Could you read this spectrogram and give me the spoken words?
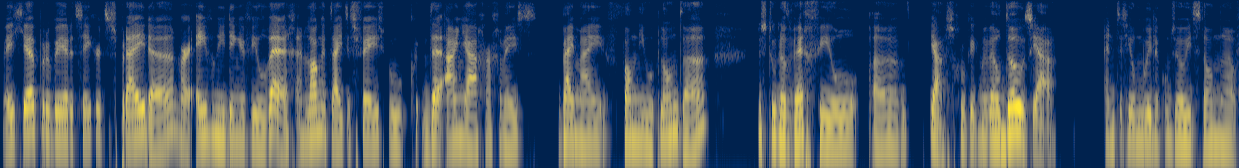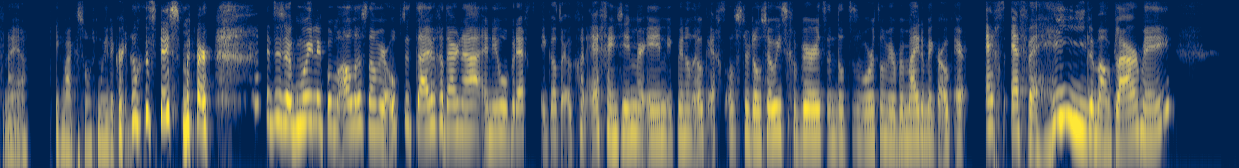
Weet je, probeer het zeker te spreiden. Maar één van die dingen viel weg. En lange tijd is Facebook de aanjager geweest bij mij van nieuwe klanten. Dus toen dat wegviel, uh, ja, schrok ik me wel dood, ja. En het is heel moeilijk om zoiets dan, uh, of nou ja, ik maak het soms moeilijker dan het is, maar het is ook moeilijk om alles dan weer op te tuigen daarna. En heel oprecht, ik had er ook gewoon echt geen zin meer in. Ik ben dan ook echt, als er dan zoiets gebeurt en dat hoort dan weer bij mij, dan ben ik er ook er echt even helemaal klaar mee.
